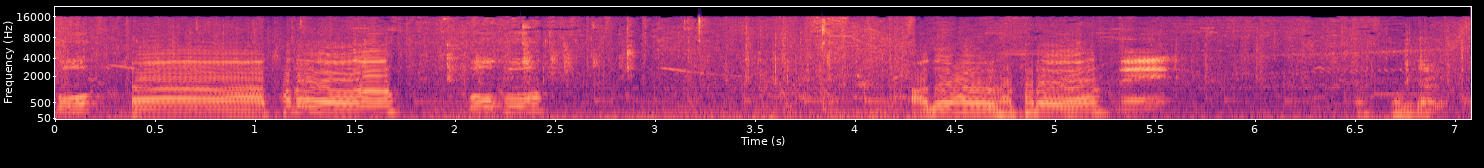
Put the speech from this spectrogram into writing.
고. 자, 털어요. 고, 고. 아들 하면 다 털어요. 네. 던져야겠다.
